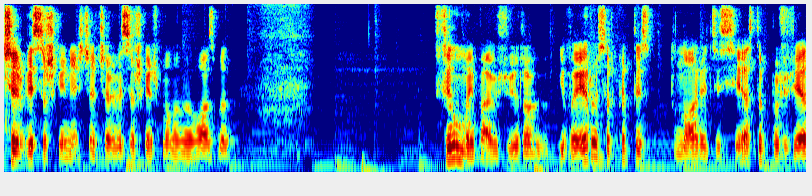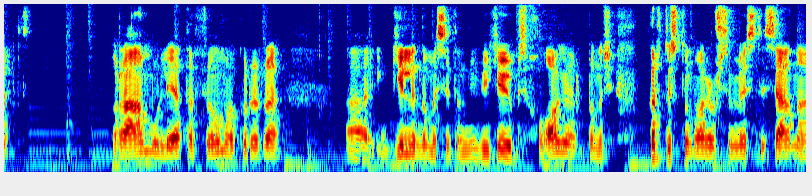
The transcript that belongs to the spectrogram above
čia visiškai ne čia, čia visiškai iš mano galvos, bet filmai, pavyzdžiui, yra įvairūs ir kartais tu nori atsisėsti ir pažiūrėti ramų, lėtą filmą, kur yra uh, gilinamasi ten į veikėjų psichologiją ir panašiai. Kartais tu nori užsimesti seną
